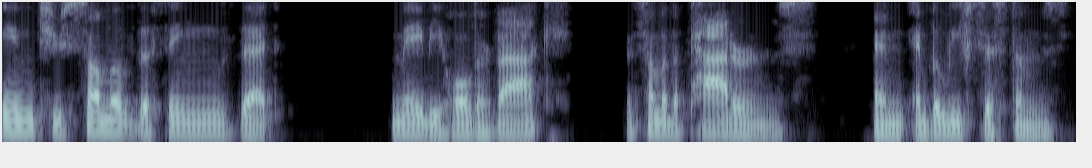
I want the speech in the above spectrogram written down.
into some of the things that maybe hold her back, and some of the patterns and and belief systems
